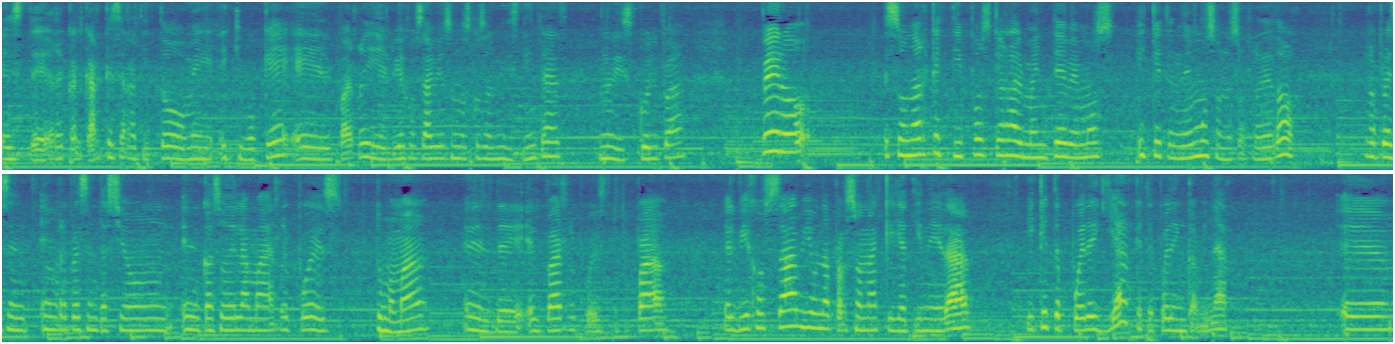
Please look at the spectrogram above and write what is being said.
este, recalcar que ese ratito me equivoqué. El padre y el viejo sabio son dos cosas muy distintas. Una disculpa. Pero son arquetipos que realmente vemos y que tenemos a nuestro alrededor. en representación, en el caso de la madre, pues tu mamá. En el de el padre, pues tu papá el viejo sabio, una persona que ya tiene edad y que te puede guiar, que te puede encaminar. Eh,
